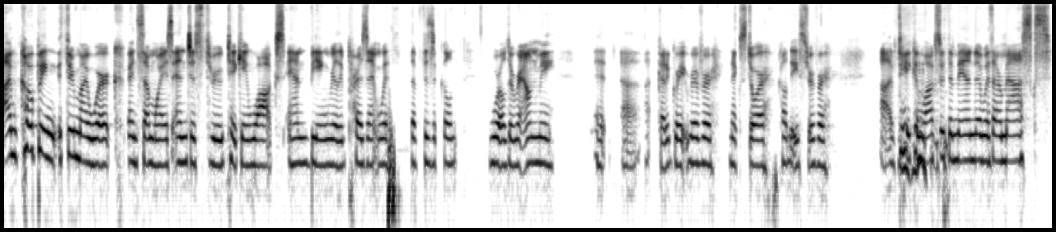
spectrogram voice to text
I'm coping through my work in some ways and just through taking walks and being really present with the physical world around me. It, uh, I've got a great river next door called the East River. I've taken walks with Amanda with our masks,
